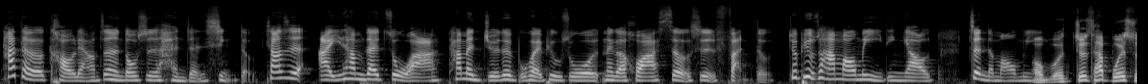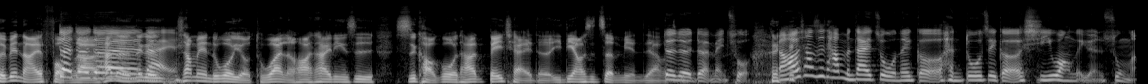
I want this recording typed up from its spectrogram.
它的考量，真的都是很人性的。像是阿姨他们在做啊，他们绝对不会，譬如说那个花色是反的，就譬如说它猫咪一定要正的猫咪，哦不，就是它不会随便拿来缝啦，对对对他的那个上面如果有图案的话，它一定是思考过，它背起来的一定要是正面这样子。对对对，没错。然后像是他们在做那个很多这个希望的元素嘛，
